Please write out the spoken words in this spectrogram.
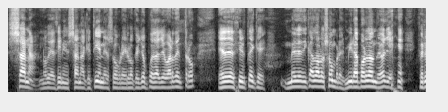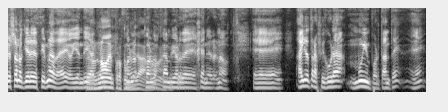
sana, no voy a decir insana, que tienes sobre lo que yo pueda llevar dentro, he de decirte que me he dedicado a los hombres, mira por dónde, oye, pero eso no quiere decir nada, ¿eh? Hoy en día. Pero con- no en con lo- profundidad, Con, ¿no? los cambios de género, no. Eh, hay otra figura muy importante, ¿eh?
